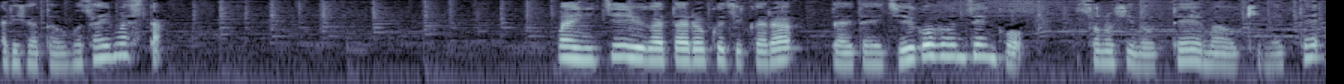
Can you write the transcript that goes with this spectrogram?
ありがとうございました。毎日夕方6時からだいたい15分前後、その日のテーマを決めて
